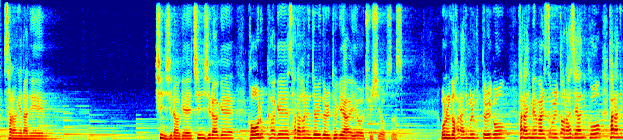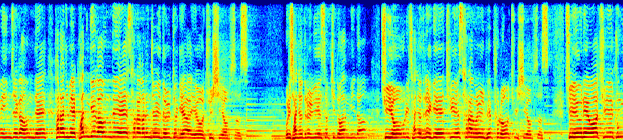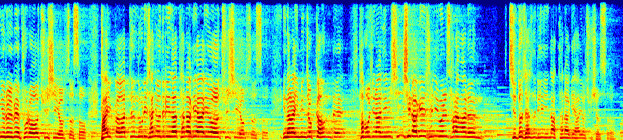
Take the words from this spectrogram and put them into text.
사랑의 하나님, 신실하게, 진실하게, 거룩하게 살아가는 저희들 되게 하여 주시옵소서. 오늘도 하나님을 붙들고 하나님의 말씀을 떠나지 않고 하나님의 임재 가운데 하나님의 관계 가운데 살아가는 저희들 되게 하여 주시옵소서. 우리 자녀들을 위해서 기도합니다. 주여 우리 자녀들에게 주의 사랑을 베풀어 주시옵소서. 주의 은혜와 주의 국류를 베풀어 주시옵소서. 다윗과 같은 우리 자녀들이 나타나게 하여 주시옵소서. 이 나라 이 민족 가운데 아버지 하나님 신실하게 주님을 사랑하는 지도자들이 나타나게 하여 주셔서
